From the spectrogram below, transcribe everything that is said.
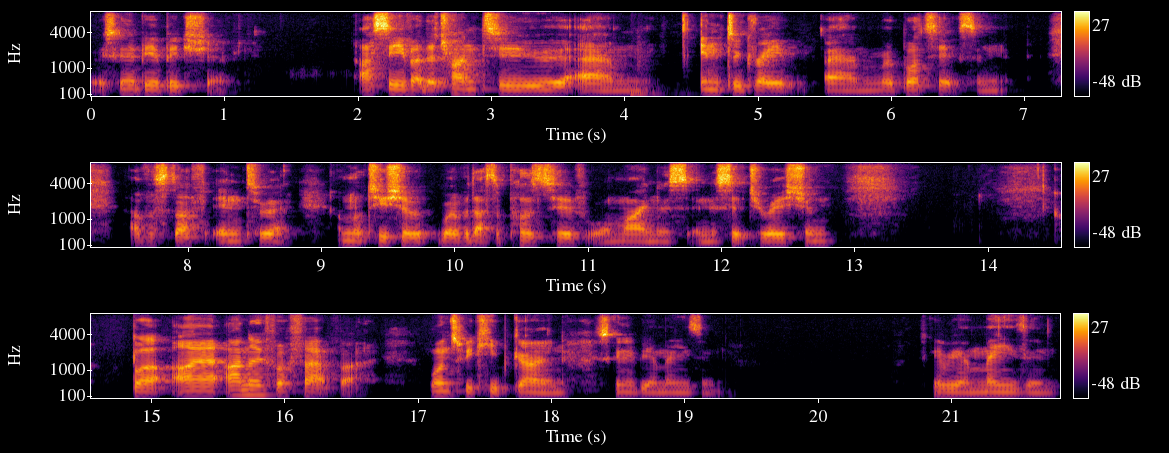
It's going to be a big shift. I see that they're trying to um, integrate um, robotics and other stuff into it. I'm not too sure whether that's a positive or minus in the situation. But I, I know for a fact that once we keep going, it's going to be amazing. It's going to be amazing,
